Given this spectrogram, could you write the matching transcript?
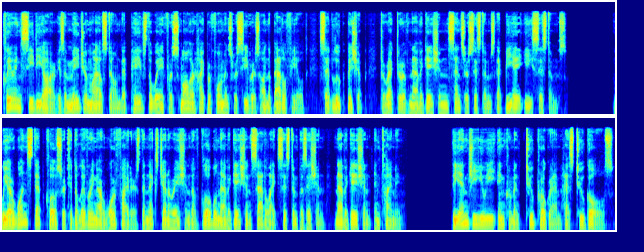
Clearing CDR is a major milestone that paves the way for smaller high-performance receivers on the battlefield, said Luke Bishop, Director of Navigation Sensor Systems at BAE Systems. We are one step closer to delivering our warfighters the next generation of global navigation satellite system position, navigation and timing. The MGUE Increment 2 program has two goals.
